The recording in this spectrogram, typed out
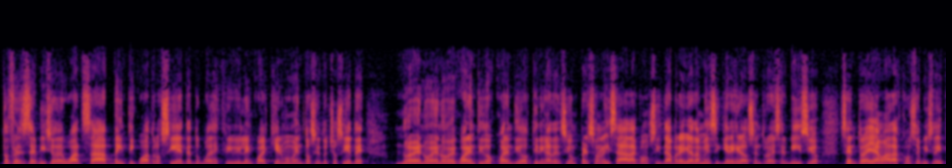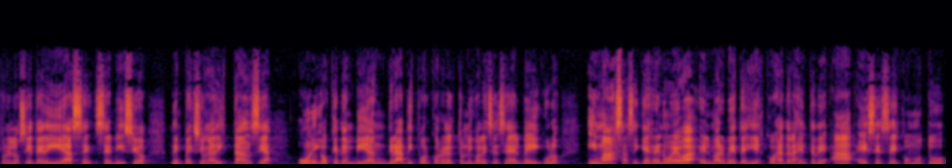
te ofrecen servicio de WhatsApp 24/7, tú puedes escribirle en cualquier momento 787-999-4242, tienen atención personalizada con cita previa también si quieres ir a los centros de servicio, centro llamadas con servicio disponible los 7 días, servicio de inspección a distancia, únicos que te envían gratis por correo electrónico la licencia del vehículo y más. Así que renueva el marbete y escójate a la gente de ASC como tu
